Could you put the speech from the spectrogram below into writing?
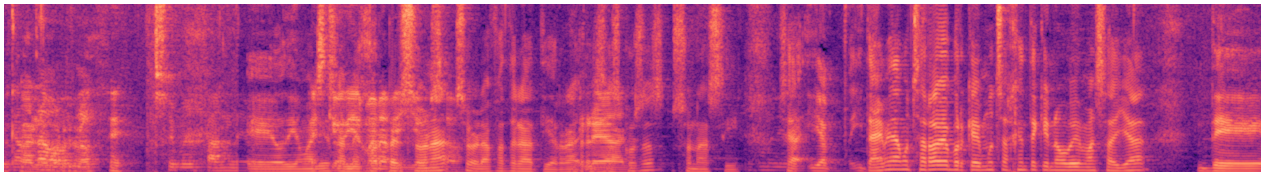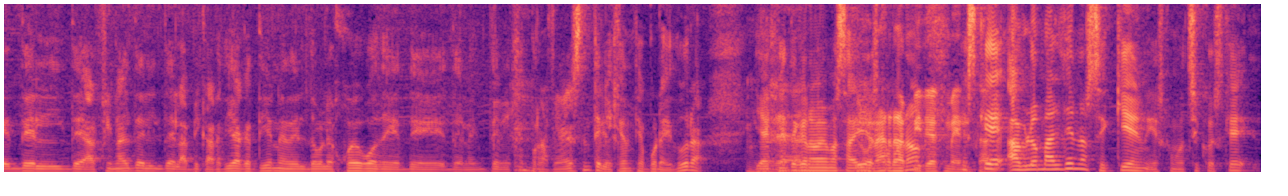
Me Ojalá encanta roce. Soy muy fan de Eh, Odio a María Es es, que la es mejor persona sobre la faz de la tierra. Y esas Real. cosas son así. O sea, y, y también me da mucha rabia porque hay mucha gente que no ve más allá de, del, de- al final del- de la picardía que tiene, del doble juego, de, de- de la inteligencia. Porque al final es inteligencia pura y dura. Y hay Real. gente que no ve más allá. Y una como, no, rapidez Es mental. que hablo mal de no sé quién. Y es como, chico, es que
